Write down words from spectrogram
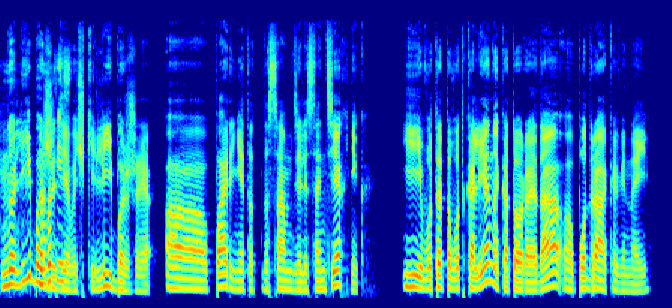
Но либо Но же, вот девочки, есть... либо же а, парень этот на самом деле сантехник, и вот это вот колено, которое, да, под раковиной,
